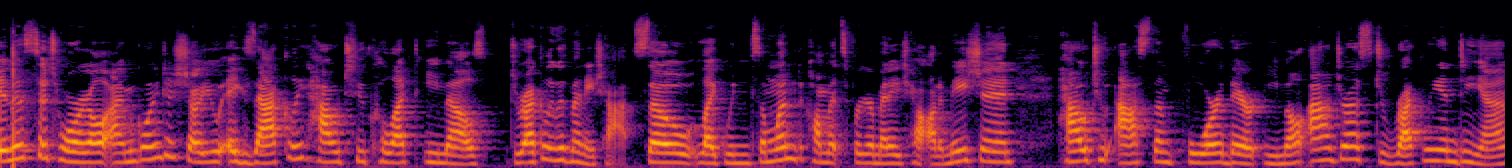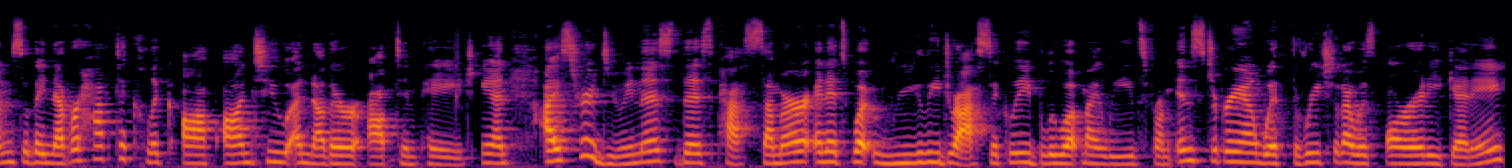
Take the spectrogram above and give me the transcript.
In this tutorial, I'm going to show you exactly how to collect emails directly with ManyChat. So like when someone comments for your ManyChat automation, how to ask them for their email address directly in DM so they never have to click off onto another opt in page. And I started doing this this past summer, and it's what really drastically blew up my leads from Instagram with the reach that I was already getting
